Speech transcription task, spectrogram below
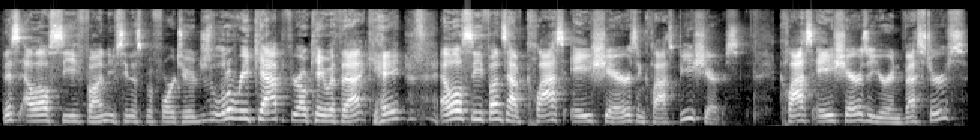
this LLC fund, you've seen this before too. Just a little recap if you're okay with that. Okay, LLC funds have Class A shares and Class B shares. Class A shares are your investors.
